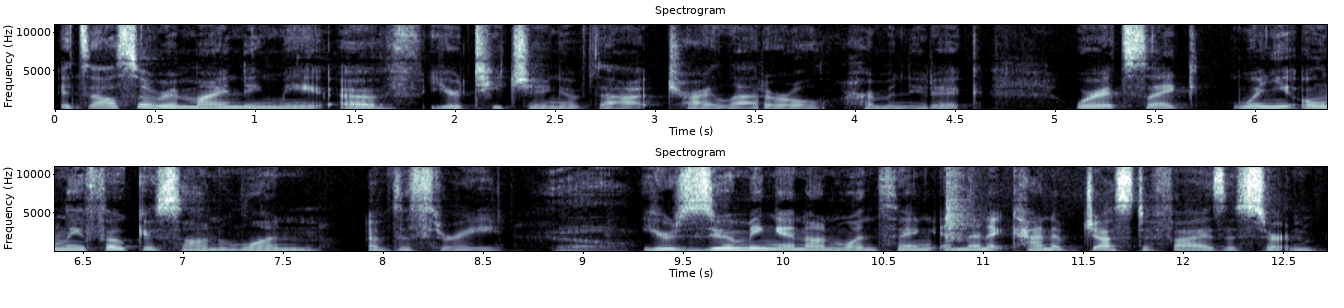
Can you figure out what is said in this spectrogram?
it's also reminding me of your teaching of that trilateral hermeneutic, where it's like when you only focus on one of the three, yeah. you're zooming in on one thing, and then it kind of justifies a certain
